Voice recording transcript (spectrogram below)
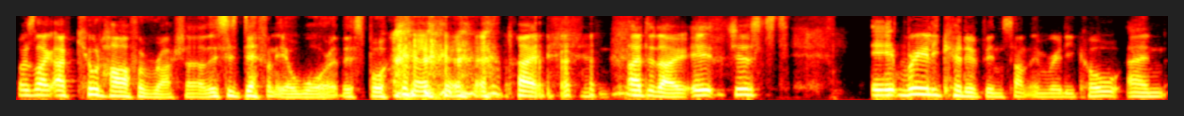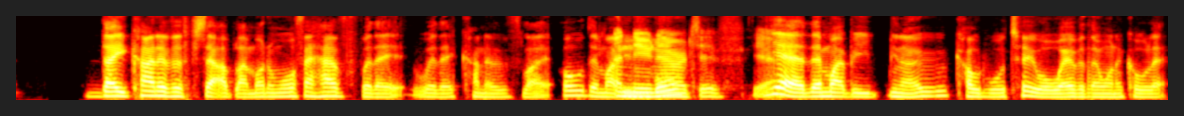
I was like, I've killed half of Russia. This is definitely a war at this point. like, I don't know. It just, it really could have been something really cool, and they kind of have set up like Modern Warfare have, where they where they're kind of like, oh, there might be a be new more. narrative. Yeah. Yeah. there might be you know Cold War Two or whatever they want to call it,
